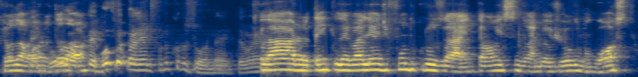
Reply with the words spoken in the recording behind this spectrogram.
Toda hora, pegou, toda hora. Pegou, foi para linha de fundo e cruzou, né? Então é... Claro, tem que levar a linha de fundo cruzar. Então, isso não é meu jogo, não gosto.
